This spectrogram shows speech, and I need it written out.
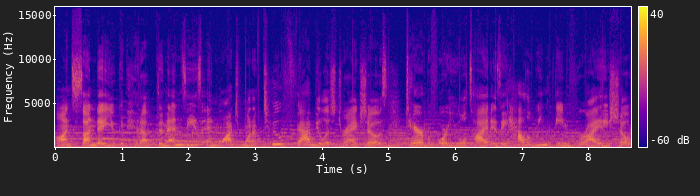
On Sunday, you can hit up Denenzi's and watch one of two fabulous drag shows. Terror Before Yuletide is a Halloween themed variety show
